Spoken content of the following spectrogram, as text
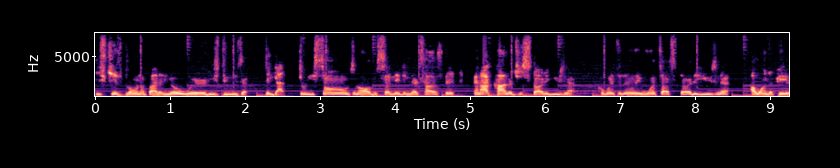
these kids blowing up out of nowhere. These dudes they got three songs and all of a sudden they the next hottest thing. And i kind of just started using that. Coincidentally once i started using that i wound up here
